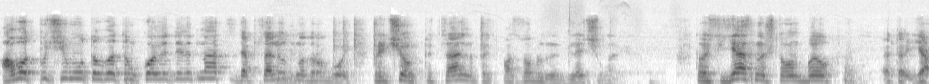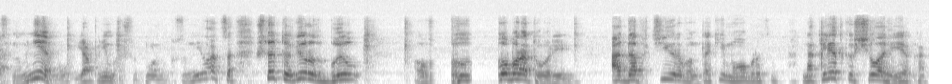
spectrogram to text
а вот почему-то в этом COVID-19 абсолютно другой, причем специально приспособленный для человека. То есть ясно, что он был, это ясно мне, ну, я понимаю, что можно посомневаться, что этот вирус был в лаборатории, адаптирован таким образом на клетках человека,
